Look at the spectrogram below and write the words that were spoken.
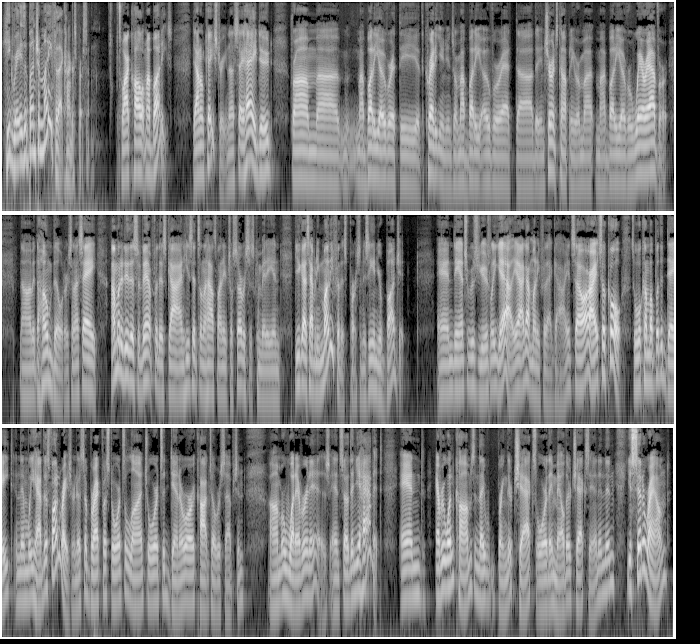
he'd raise a bunch of money for that congressperson. So I call up my buddies down on K Street and I say, "Hey, dude, from uh, my buddy over at the at the credit unions, or my buddy over at uh, the insurance company, or my my buddy over wherever." Um, at the home builders, and I say, I'm going to do this event for this guy, and he sits on the House Financial Services Committee. And do you guys have any money for this person? Is he in your budget? And the answer was usually, yeah, yeah, I got money for that guy. And so, all right, so cool. So we'll come up with a date, and then we have this fundraiser. And it's a breakfast, or it's a lunch, or it's a dinner, or a cocktail reception, um, or whatever it is. And so then you have it. And everyone comes and they bring their checks, or they mail their checks in. And then you sit around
